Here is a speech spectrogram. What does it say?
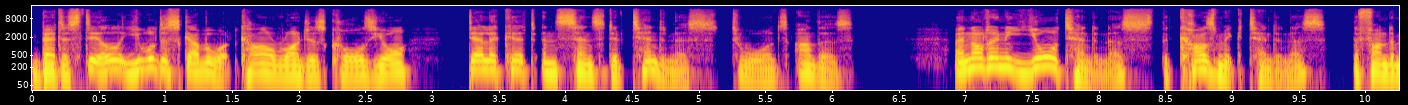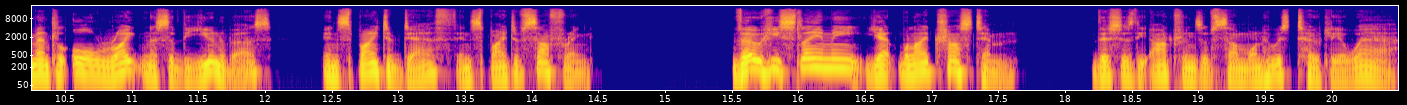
Better still, you will discover what Carl Rogers calls your delicate and sensitive tenderness towards others. And not only your tenderness, the cosmic tenderness, the fundamental all rightness of the universe, in spite of death, in spite of suffering. Though he slay me, yet will I trust him. This is the utterance of someone who is totally aware.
